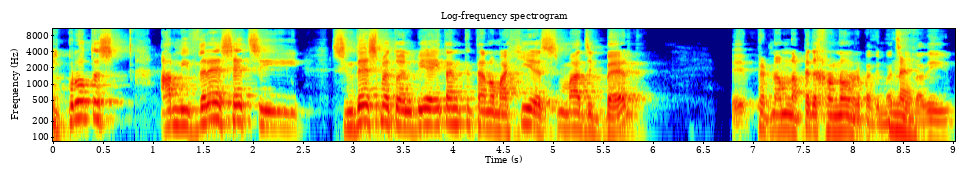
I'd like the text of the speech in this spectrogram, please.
οι πρώτες αμυδρές έτσι συνδέσεις με το NBA ήταν τιτανομαχίες Magic Bird. Ε, πρέπει να ήμουν πέντε χρονών ρε παιδί μου, έτσι, Ναι. δηλαδή.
